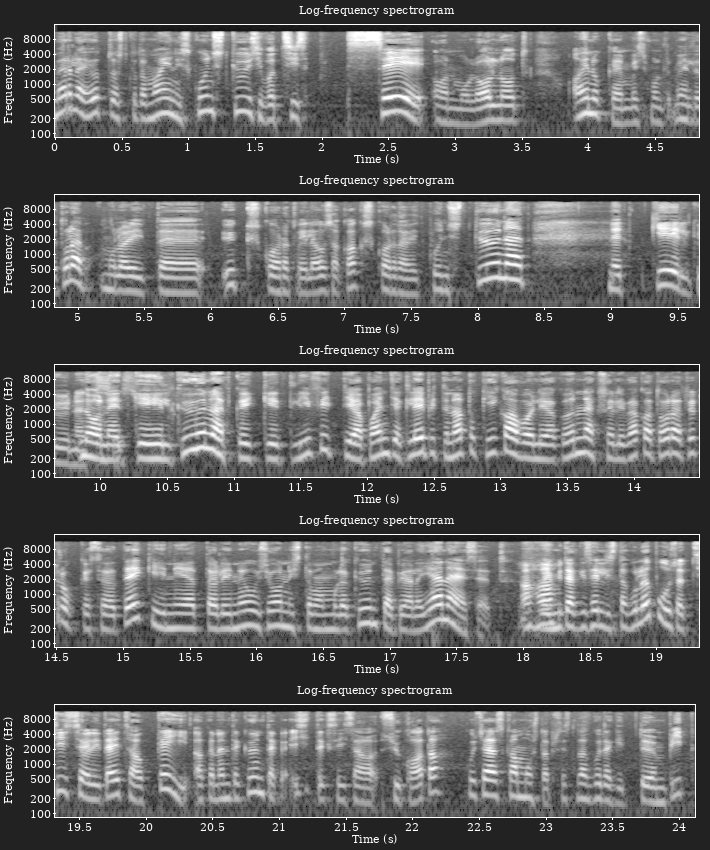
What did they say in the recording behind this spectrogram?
Merle jutust, kui ta mainis kunstküüsi, vot siis see on mul olnud ainuke, mis mul meelde tuleb, mul olid üks kord või lausa kaks korda olid kunstküüned, Need keelküüned no need keelküüned kõik lihviti ja pandi ja kleebiti, natuke igav oli, aga õnneks oli väga tore tüdruk, kes seda tegi, nii et ta oli nõus joonistama mulle küünte peale jänesed. Aha. või midagi sellist nagu lõbusat, siis see oli täitsa okei okay,, aga nende küüntega esiteks ei saa sügada, kui sääs kammustab, sest nad on kuidagi tömbid,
